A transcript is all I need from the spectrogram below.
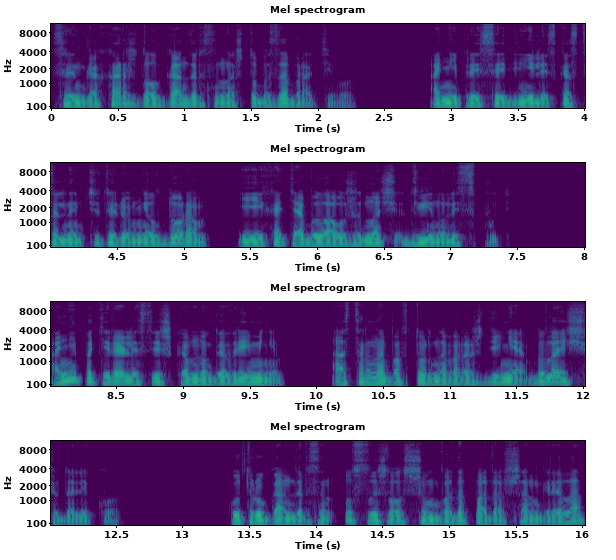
Срингахар ждал Гандерсона, чтобы забрать его. Они присоединились к остальным четырем Нилдорам и, хотя была уже ночь, двинулись в путь. Они потеряли слишком много времени, а страна повторного рождения была еще далеко. К утру Гандерсон услышал шум водопадов Шангрила,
